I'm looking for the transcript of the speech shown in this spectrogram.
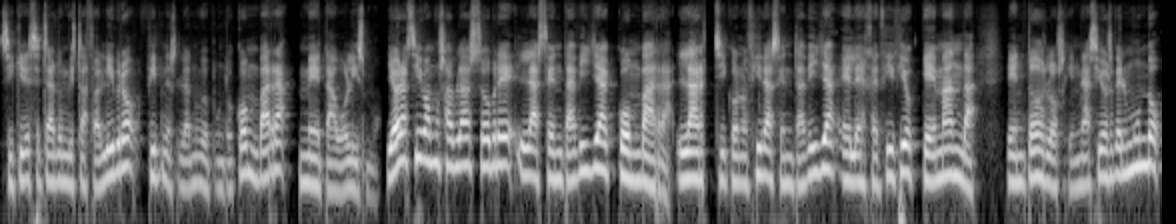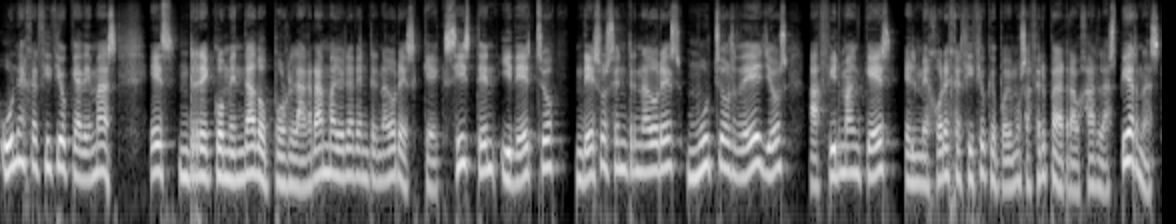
si quieres echar un vistazo al libro, fitnesslanube.com barra metabolismo. Y ahora sí vamos a hablar sobre la sentadilla con barra, la archiconocida sentadilla, el ejercicio que manda en todos los gimnasios del mundo, un ejercicio que además es recomendado por la gran mayoría de entrenadores que existen y de hecho de esos entrenadores muchos de ellos afirman que es el mejor ejercicio que podemos hacer para trabajar las piernas.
